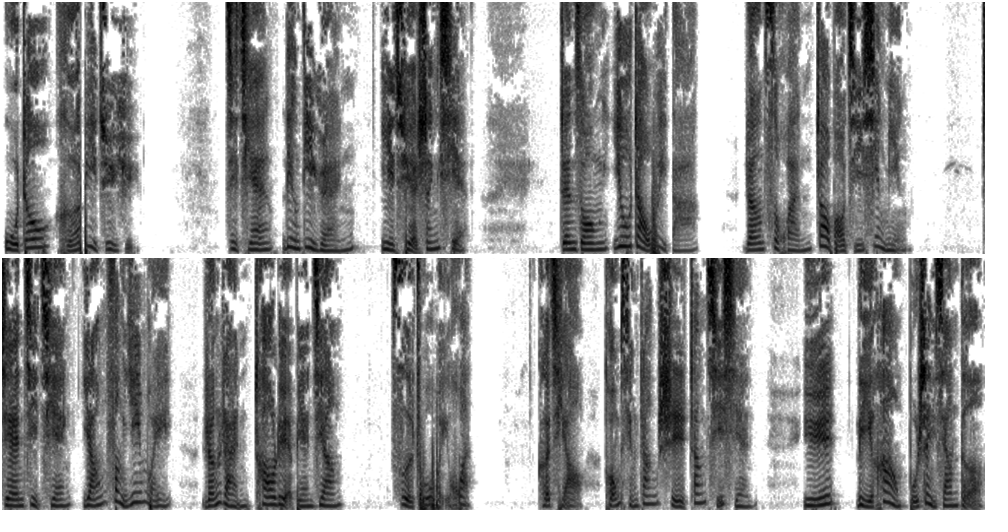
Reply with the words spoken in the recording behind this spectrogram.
五州何必拒予？季迁令地缘意却深谢，真宗忧诏未达，仍赐还赵宝吉性命。偏季迁阳奉阴违，仍然超略边疆，四出为患。可巧同平张氏张其贤与李沆不甚相得，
